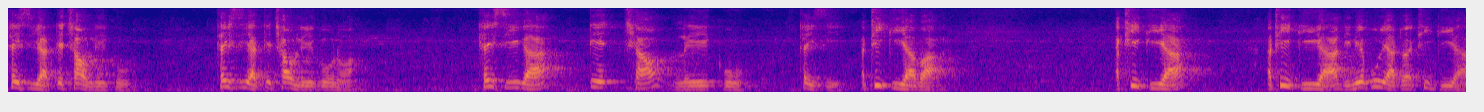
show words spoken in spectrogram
ထိတ်စီက1649ထိတ်စီက1649နော်ထိတ်စီက1649ထိတ်စီအထိကီယာပါအထိကီယာအထိကီယာဒီနေ့ဖို့ရအတွက်အထိကီယာ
